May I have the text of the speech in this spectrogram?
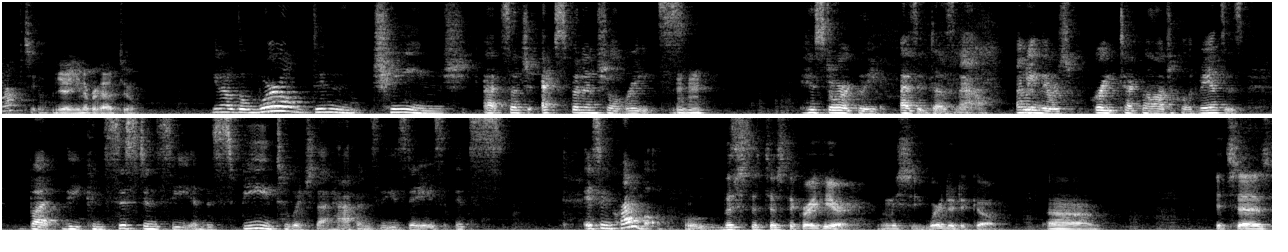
have to Yeah, you never had to. you know, the world didn't change at such exponential rates hmm historically as it does now. I mean, there was great technological advances, but the consistency and the speed to which that happens these days, it's it's incredible. Well, this statistic right here, let me see, where did it go? Um, it says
